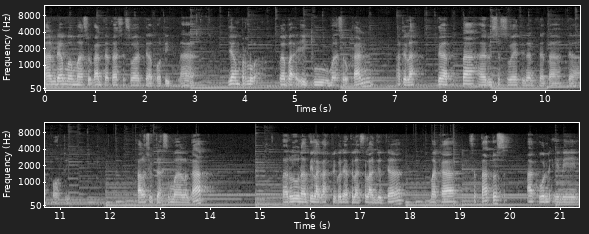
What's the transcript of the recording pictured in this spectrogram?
Anda memasukkan data sesuai dapodik. Nah, yang perlu Bapak Ibu masukkan adalah data harus sesuai dengan data dapodik. Kalau sudah semua lengkap, baru nanti langkah berikutnya adalah selanjutnya maka status akun ini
